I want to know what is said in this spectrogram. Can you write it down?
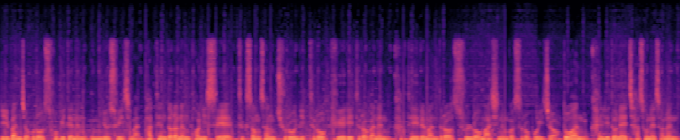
일반적으로 소비되는 음료수이지만 바텐더라는 버니스의 특성상 주로 니트로 퓨엘이 들어 가는 칵테일을 만들어 술로 마시는 것으로 보이죠. 또한 칼리돈의 자손에서는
